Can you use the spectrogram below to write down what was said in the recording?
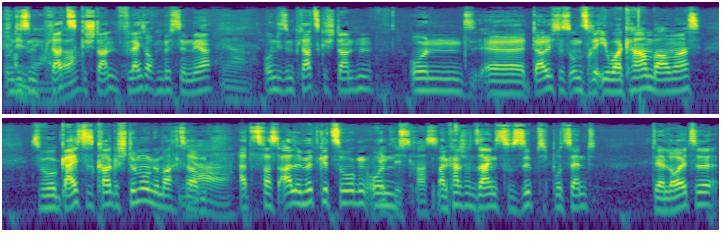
um Schon diesen mehr, Platz oder? gestanden, vielleicht auch ein bisschen mehr, Ja. um diesen Platz gestanden. Und äh, dadurch, dass unsere Iwakam-Baumers so geisteskranke Stimmung gemacht haben, Ja. hat es fast alle mitgezogen. Und man kann schon sagen, dass so 70 Prozent der Leute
